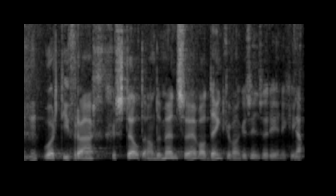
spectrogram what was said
Mhm. Wordt die vraag gesteld aan de mensen. Hè, wat denk je van gezinshereniging? Ja.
